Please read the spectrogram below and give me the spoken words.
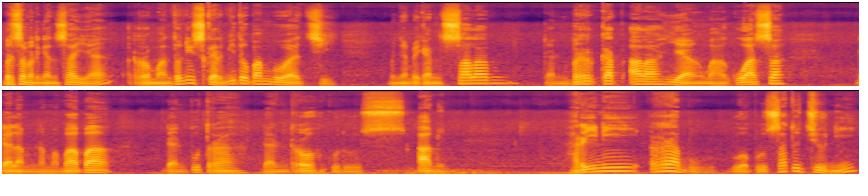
Bersama dengan saya, Romantonius Garbito Pambuaji, menyampaikan salam dan berkat Allah yang Maha Kuasa dalam nama Bapa dan Putra dan Roh Kudus. Amin. Hari ini Rabu 21 Juni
